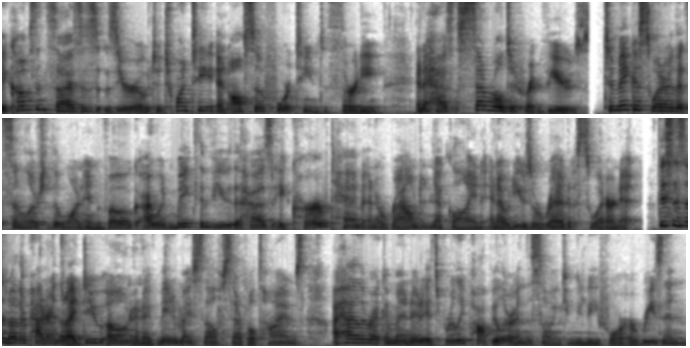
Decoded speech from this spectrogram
It comes in sizes 0 to 20 and also 14 to 30, and it has several different views. To make a sweater that's similar to the one in Vogue, I would make the view that has a curved hem and a round neckline, and I would use a red sweater knit. This is another pattern that I do own and I've made it myself several times. I highly recommend it. It's really popular in the sewing community for a reason.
